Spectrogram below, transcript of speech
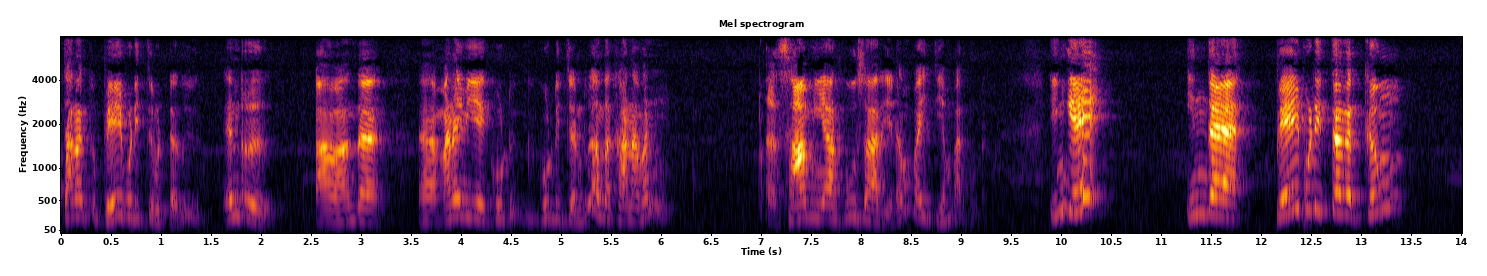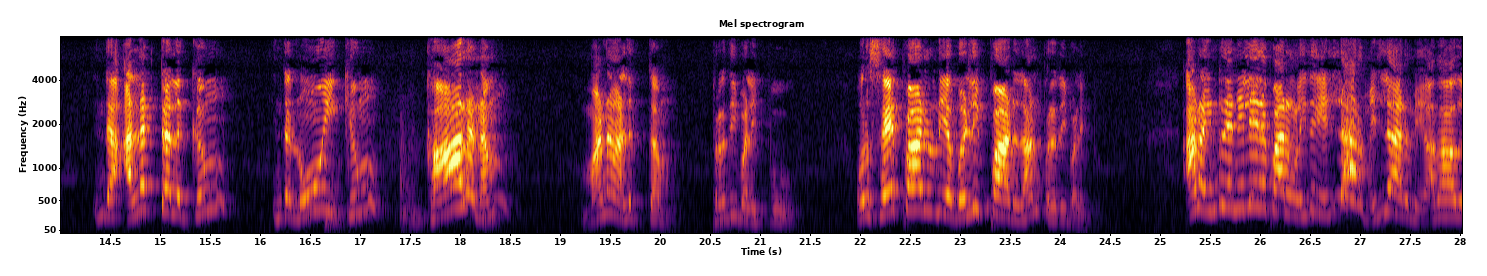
தனக்கு பேய் பிடித்து விட்டது என்று அந்த அஹ், மனைவியை கூட்டி கூட்டிச் சென்று அந்த கணவன் சாமியார் பூசாரியிடம் வைத்தியம் பார்க்கின்றார். இங்கே இந்த பேய் பிடித்ததற்கும் இந்த அலட்டலுக்கும் இந்த நோய்க்கும் காரணம் மன அழுத்தம் பிரதிபலிப்பு. ஒரு செயற்பாடுடைய வெளிப்பாடு தான் பிரதிபலிப்பு. ஆனால் இன்றைய நிலையில பாருங்கள் இது எல்லாரும் எல்லாருமே அதாவது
